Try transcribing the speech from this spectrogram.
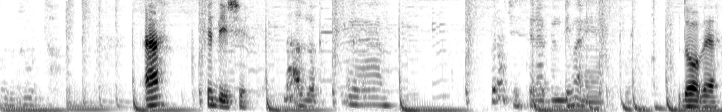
Microfono, tutto. Eh? Che dici? Bello. Eh, però ci sarebbe un divanetto. Dove?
